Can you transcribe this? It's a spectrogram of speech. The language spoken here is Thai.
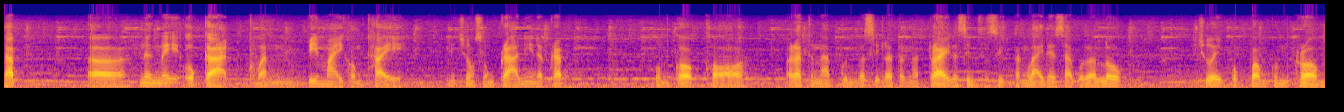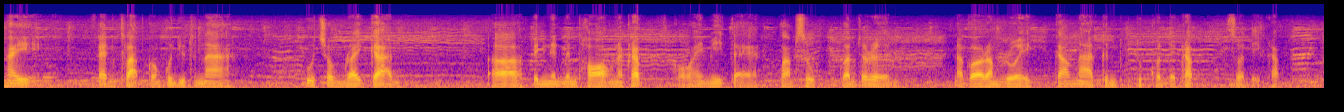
ครับเนื่องในโอกาสวันปีใหม่ของไทยในช่วงสงกรานต์นี้นะครับ ผมก็ขอรัตนาคุณพระศิรัตนตรัยและสิ่งศักดิ์สิทธิ์ทั้งหลายในสากลโลก ช่วยปกป้องคุ้มครองให้แฟนคลับของคุณยุทธนา ผู้ชมรายการเเป็นเงินเป็นทองนะครับ ขอให้มีแต่ความสุขความเจริญ แล้วก็ร่ำรวยก้าวหน้าขึ้นทุกคนนะครับ สวัสดีครับ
